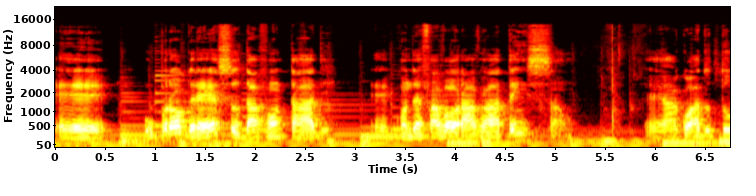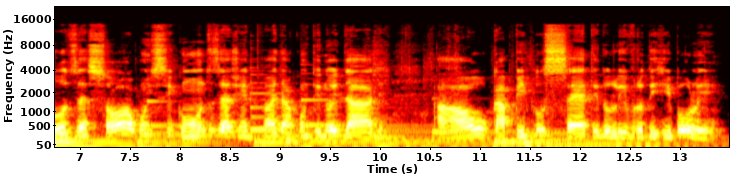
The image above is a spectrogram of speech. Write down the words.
é, o progresso da vontade é, quando é favorável à atenção. É, aguardo todos, é só alguns segundos e a gente vai dar continuidade ao capítulo 7 do livro de Ribollet.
